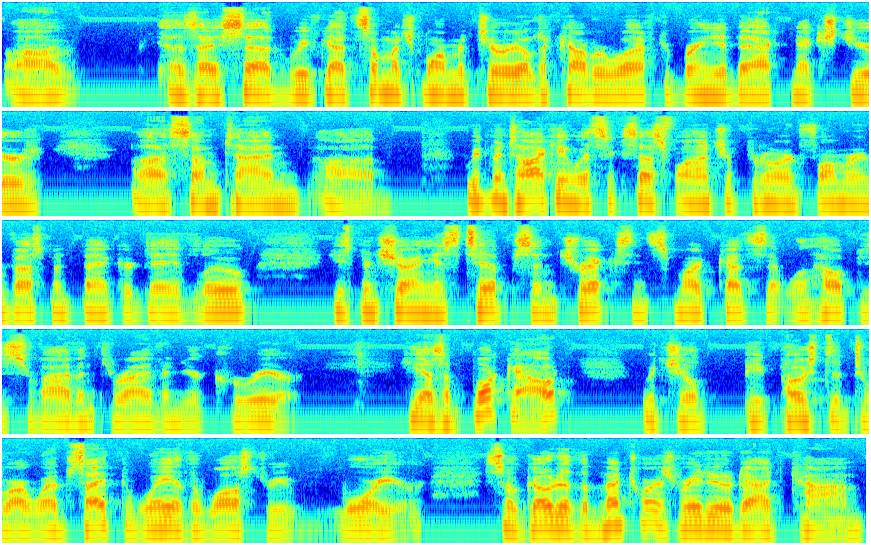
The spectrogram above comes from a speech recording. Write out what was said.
uh, as I said, we've got so much more material to cover. We'll have to bring you back next year uh, sometime uh, We've been talking with successful entrepreneur and former investment banker Dave Liu. He's been sharing his tips and tricks and smart cuts that will help you survive and thrive in your career. He has a book out, which will be posted to our website, The Way of the Wall Street Warrior. So go to thementorsradio.com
